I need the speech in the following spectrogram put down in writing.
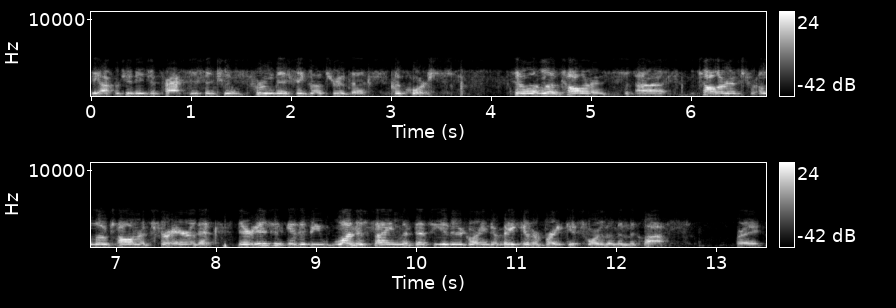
the opportunity to practice and to improve as they go through the, the course. So a low tolerance, uh, tolerance for, a low tolerance for error that there isn't going to be one assignment that's either going to make it or break it for them in the class. Right.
